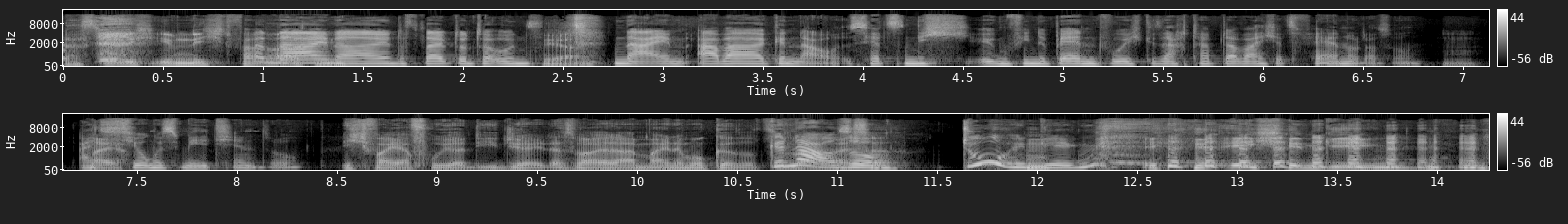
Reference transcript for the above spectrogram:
Das werde ich ihm nicht verraten. Nein, nein, das bleibt unter uns. Ja. Nein, aber genau, ist jetzt nicht irgendwie eine Band, wo ich gesagt habe, da war ich jetzt Fan oder so. Hm. Als naja. junges Mädchen so. Ich war ja früher DJ, das war ja meine Mucke sozusagen. Genau, so. Du? Du hingegen. ich hingegen.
